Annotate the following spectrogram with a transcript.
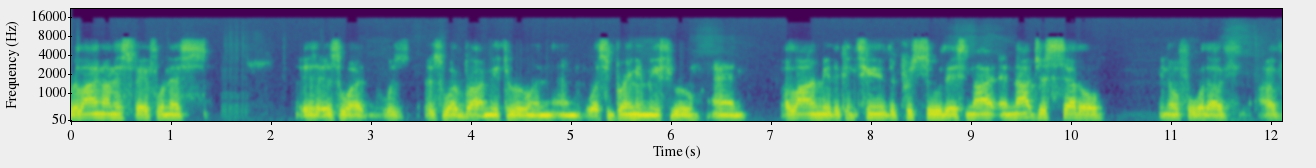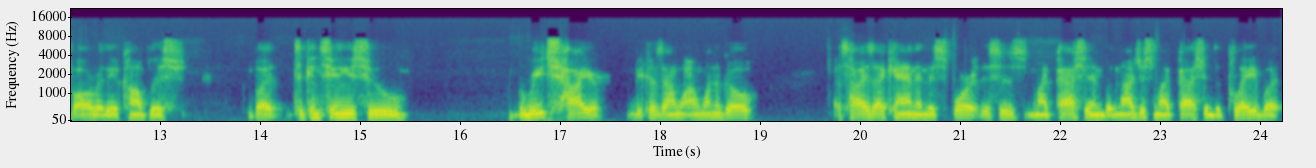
relying on His faithfulness is, is what was is what brought me through and, and what's bringing me through and allowing me to continue to pursue this not and not just settle you know for what I've I've already accomplished but to continue to reach higher because I, I want to go as high as I can in this sport. This is my passion, but not just my passion to play, but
